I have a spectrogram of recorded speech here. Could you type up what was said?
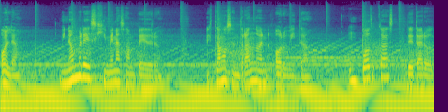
Hola, mi nombre es Jimena San Pedro. Estamos entrando en órbita, un podcast de tarot.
